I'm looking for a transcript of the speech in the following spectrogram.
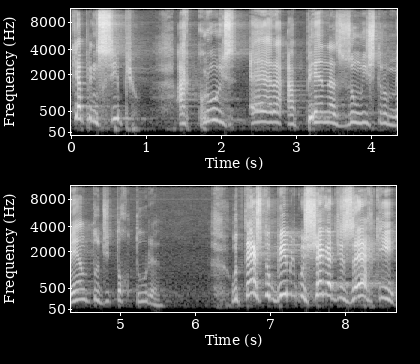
que, a princípio, a cruz era apenas um instrumento de tortura. O texto bíblico chega a dizer que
